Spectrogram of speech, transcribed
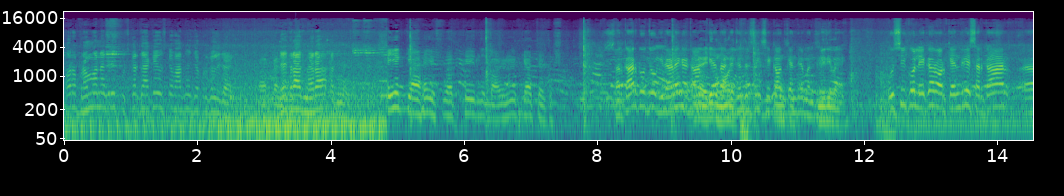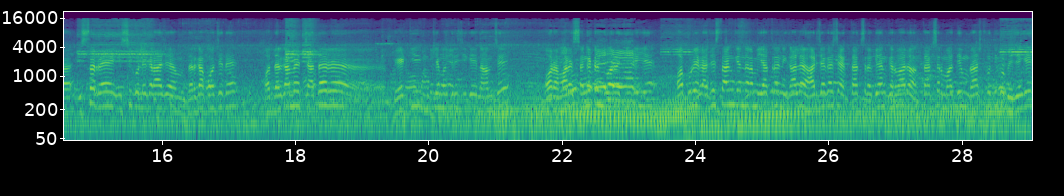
और ब्रह्मा नगरी पुष्कर जाके उसके बाद में जयपुर के लिए जाएँगे। जयतराज मेहरा अजमेर। ये क्या है इस बात के बारे में क्या चर्चा? सरकार को जो गिराने का काम किया था गजेंद्र सिंह शेखावत केंद्रीय मंत्री उसी को लेकर और केंद्रीय सरकार इस पर रहे इसी को लेकर आज हम दरगाह पहुँचे थे। और दरगाह में चादर भेंट की मुख्यमंत्री जी के नाम से और हमारे संगठन द्वारा की गई है और पूरे राजस्थान के अंदर हम यात्रा निकाले हर जगह से हस्ताक्षर अभियान करवा रहे हस्ताक्षर माध्यम राष्ट्रपति को भेजेंगे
